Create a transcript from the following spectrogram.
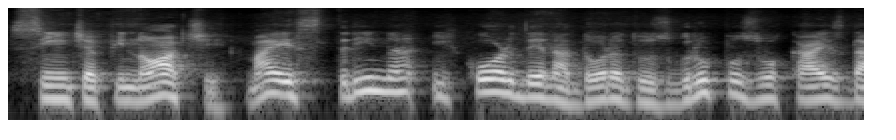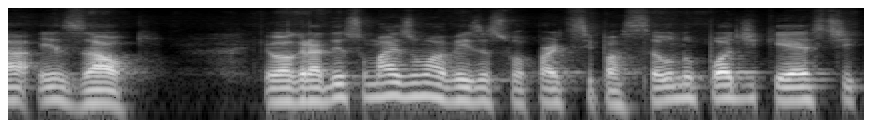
Cíntia Pinotti, maestrina e coordenadora dos grupos vocais da Exalc. Eu agradeço mais uma vez a sua participação no podcast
